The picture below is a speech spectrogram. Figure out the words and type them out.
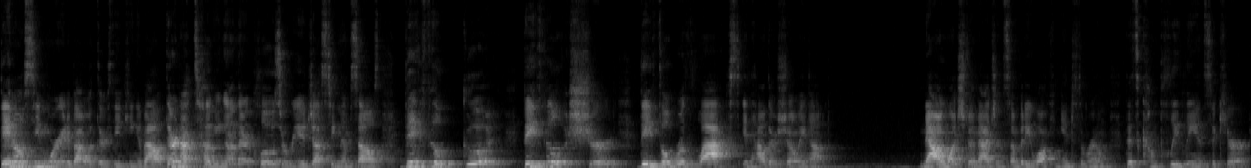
they don't seem worried about what they're thinking about. They're not tugging on their clothes or readjusting themselves. They feel good. They feel assured. They feel relaxed in how they're showing up. Now I want you to imagine somebody walking into the room that's completely insecure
